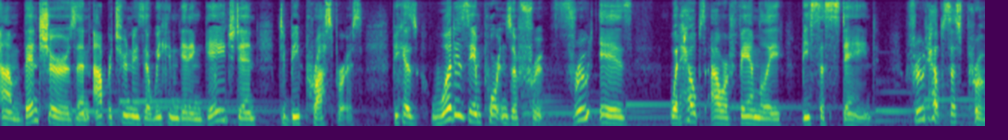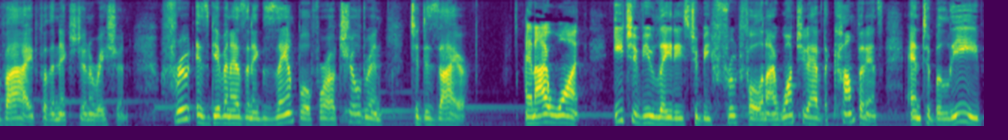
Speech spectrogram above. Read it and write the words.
um, ventures and opportunities that we can get engaged in to be prosperous. Because what is the importance of fruit? Fruit is what helps our family be sustained. Fruit helps us provide for the next generation. Fruit is given as an example for our children to desire. And I want each of you ladies to be fruitful, and I want you to have the confidence and to believe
